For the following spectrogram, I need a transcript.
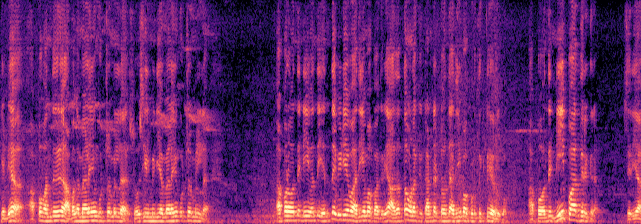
கேட்டியா? அப்போ வந்து அவங்க மேலேயும் குற்றம் இல்லை சோஷியல் மீடியா மேலேயும் குற்றம் இல்லை. அப்புறம் வந்து நீ வந்து எந்த வீடியோவை அதிகமாக பார்க்குறியோ அதைத்தான் உனக்கு கண்டென்ட் வந்து அதிகமாக கொடுத்துக்கிட்டே இருக்கும். அப்போ வந்து நீ பார்த்துருக்குற. சரியா?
